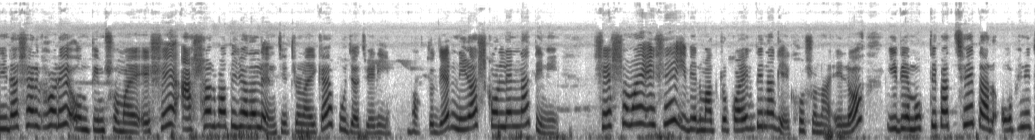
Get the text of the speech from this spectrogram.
নিরাশার ঘরে অন্তিম সময়ে এসে আশার বাতি জ্বালালেন চিত্রনায়িকা পূজা চেরি। ভক্তদের নিরাশ করলেন না তিনি। শেষ সময়ে এসে ঈদের মাত্র কয়েকদিন আগে ঘোষণা এলো, ঈদে মুক্তি পাচ্ছে তার অভিনীত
